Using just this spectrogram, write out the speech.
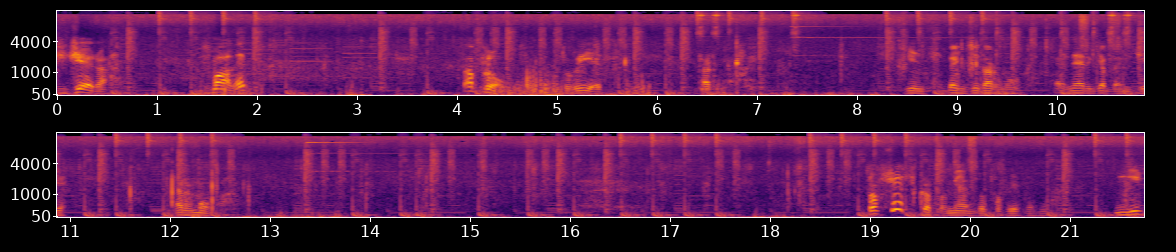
zdziera smalec na prąd, który jest darmowy. Więc będzie darmowa. Energia będzie darmowa. To wszystko, co miałem do powiedzenia. Nic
